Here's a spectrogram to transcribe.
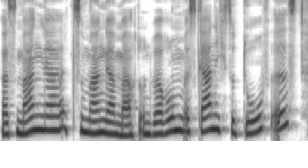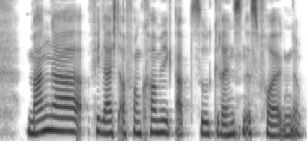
was Manga zu Manga macht und warum es gar nicht so doof ist, Manga vielleicht auch von Comic abzugrenzen, ist folgende.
